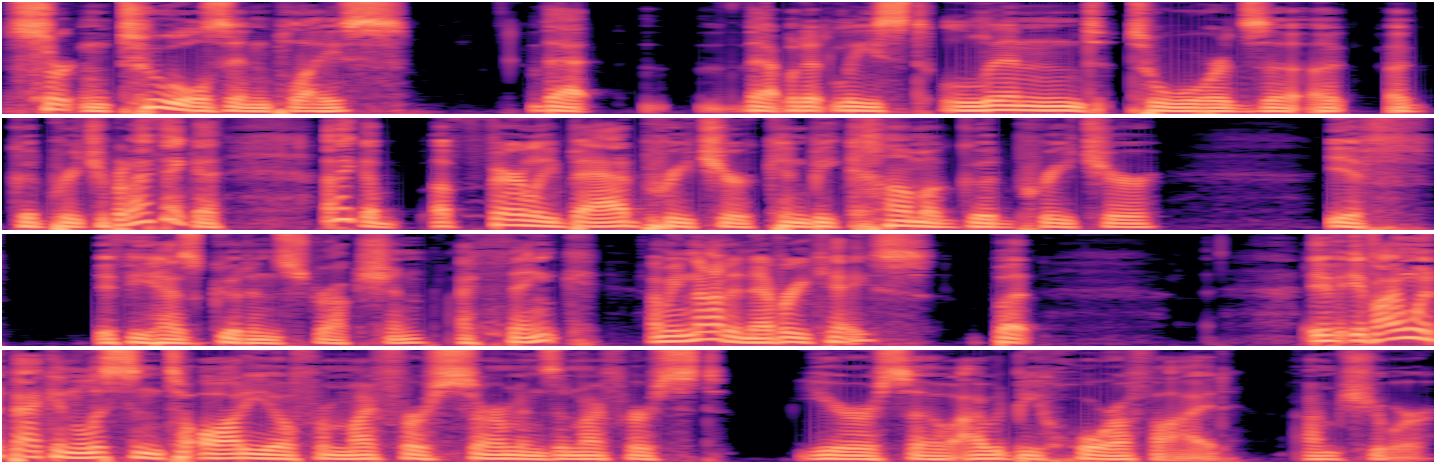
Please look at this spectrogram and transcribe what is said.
certain tools in place that that would at least lend towards a, a, a good preacher. But I think a I think a, a, fairly bad preacher can become a good preacher if if he has good instruction. I think. I mean, not in every case, but if if I went back and listened to audio from my first sermons in my first year or so, I would be horrified. I'm sure.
